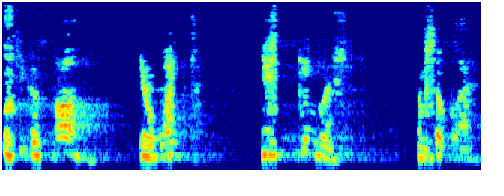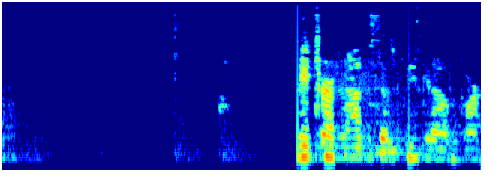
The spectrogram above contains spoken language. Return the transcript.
and she goes, "Oh, you're white. You speak English. I'm so glad." And he turns around and says, "Please get out of the car.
